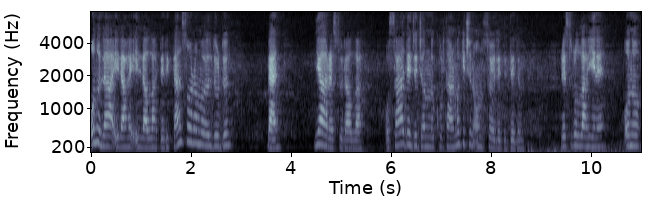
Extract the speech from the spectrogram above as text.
Onu la ilahe illallah dedikten sonra mı öldürdün? Ben, ya Resulallah, o sadece canını kurtarmak için onu söyledi dedim. Resulullah yine, onu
